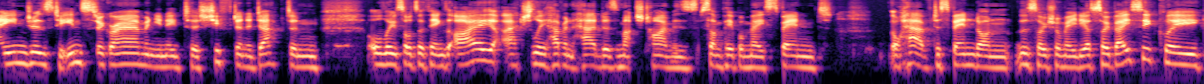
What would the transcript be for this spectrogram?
changes to Instagram and you need to shift and adapt and all these sorts of things. I actually haven't had as much time as some people may spend or have to spend on the social media. So basically,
